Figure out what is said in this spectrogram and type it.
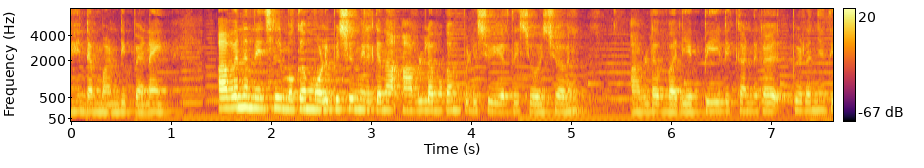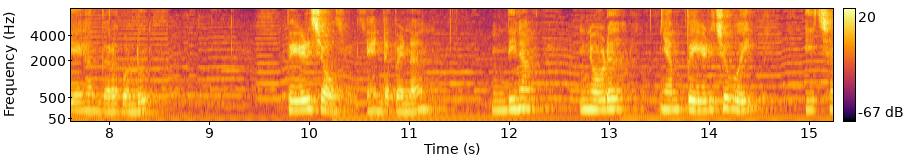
എന്റെ മണ്ടിപ്പെണ്ണെ അവന്റെ നെഞ്ചിൽ മുഖം ഒളിപ്പിച്ചു നിൽക്കുന്ന അവളുടെ മുഖം പിടിച്ചുയർത്തി ചോദിച്ചു അവൻ. അവളുടെ വലിയ പേലി കണ്ണുകൾ പിടഞ്ഞ് ദേഹം വിറകൊണ്ടു. പേടിച്ചോ എന്റെ പെണ്ണ്? എന്തിനാ എന്നോട് ഞാൻ പേടിച്ചുപോയി? ഈച്ച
